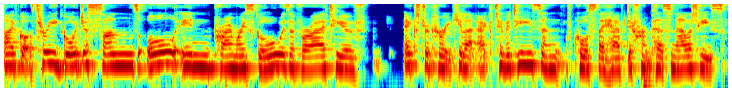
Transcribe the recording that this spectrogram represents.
I've got three gorgeous sons, all in primary school with a variety of extracurricular activities, and of course, they have different personalities.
